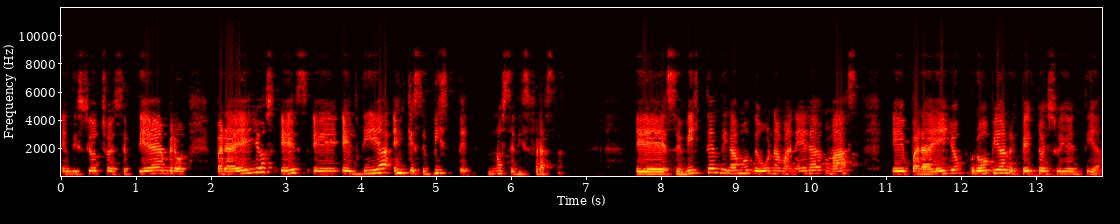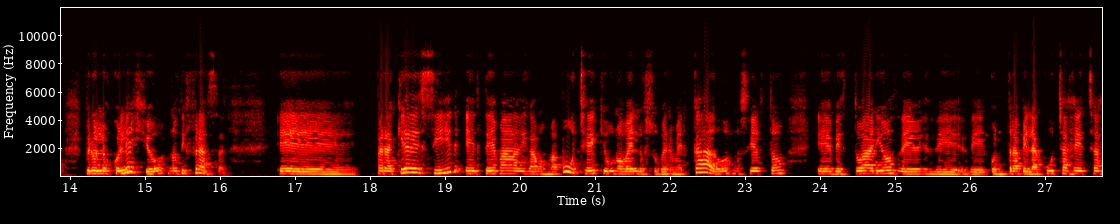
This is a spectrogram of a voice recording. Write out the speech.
el 18 de septiembre, para ellos es eh, el día en que se visten, no se disfrazan. Eh, se visten, digamos, de una manera más eh, para ellos propia respecto a su identidad. Pero en los colegios nos disfrazan. Eh, ¿Para qué decir el tema, digamos, mapuche, que uno ve en los supermercados, ¿no es cierto? vestuarios de, de, hechas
